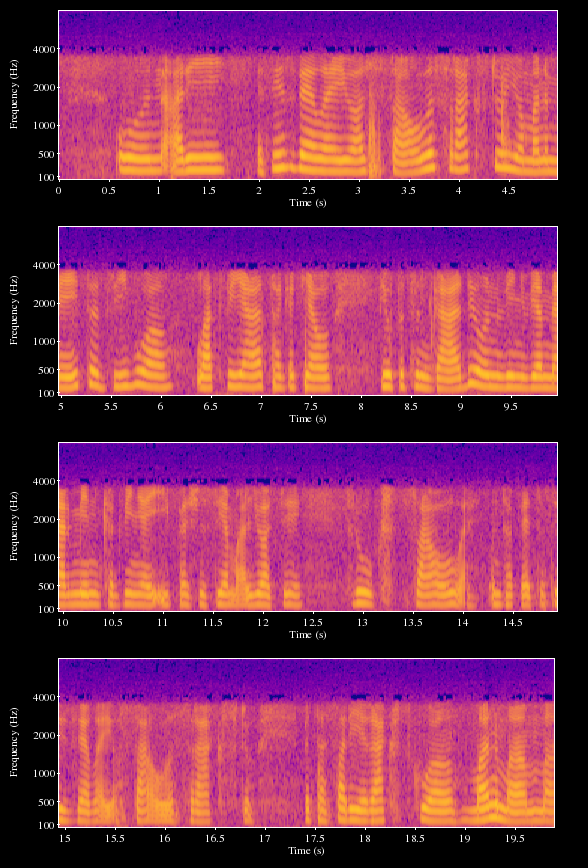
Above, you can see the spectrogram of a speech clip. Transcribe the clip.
un arī es izvēlējos saules rakstu, jo mana meita dzīvo Latvijā tagad jau 12 gadi, un viņa vienmēr min, ka viņai īpaši ziemā ļoti trūkst saule, un tāpēc es izvēlējos saules rakstu bet tas arī ir raksts, ko mana mamma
